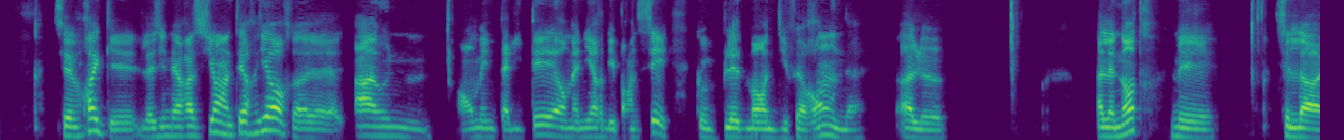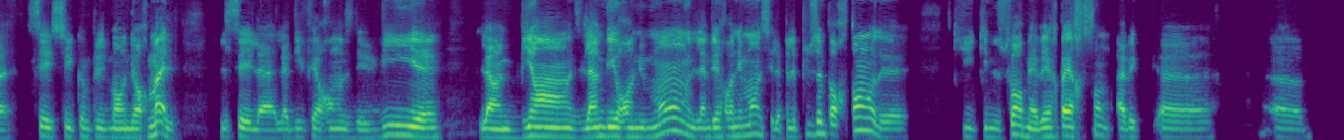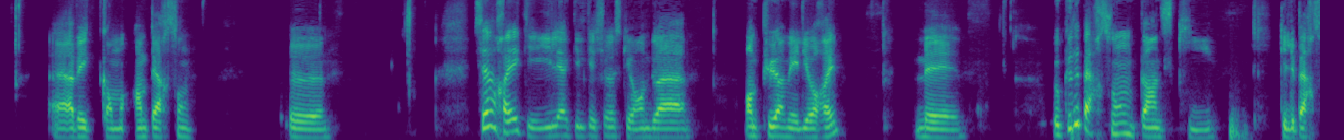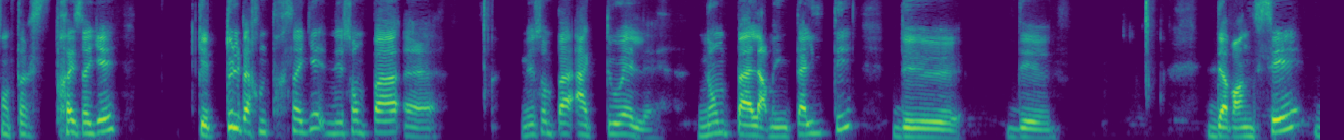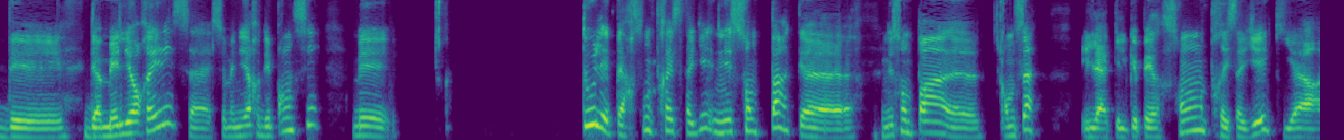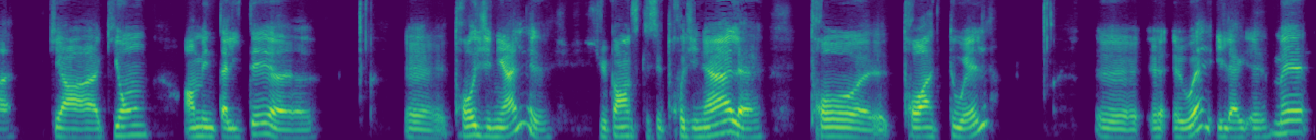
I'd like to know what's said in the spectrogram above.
c'est vrai que la génération antérieure euh, a une, mentalité, en manière de penser complètement différente à, la nôtre, mais c'est, la, c'est, complètement normal. C'est la, différence de vie, l'ambiance, l'environnement. L'environnement, c'est le, plus important de, qui, qui, nous forme avec personne, avec euh, avec comme en personne. Euh, c'est vrai qu'il y a quelque chose qu'on doit, on peut améliorer, mais beaucoup de personnes pensent que, les personnes très, très âgées, que toutes les personnes très âgées ne sont pas, euh, ne sont pas actuelles, n'ont pas la mentalité de, de d'avancer, d'améliorer sa, sa, manière de penser. Mais toutes les personnes très âgées ne sont pas, ne sont pas euh, comme ça. Il y a quelques personnes très âgées qui, a, qui, a, qui ont une mentalité euh, euh, trop géniale. Je pense que c'est trop génial, trop, trop actuel. ouais, il a, mais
